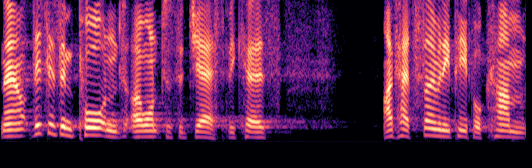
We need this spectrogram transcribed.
Now, this is important, I want to suggest, because I've had so many people come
